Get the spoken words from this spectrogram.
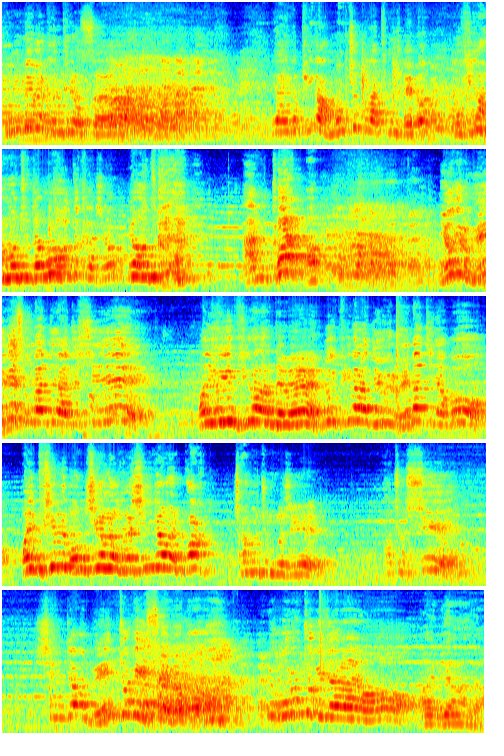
동맥을 건드렸어요. 야 이거 피가 안 멈출 것 같은데요? 어, 피가 안 멈춘다고? 어떡하죠? 야, 어떡하냐? 암컷! 여기를 왜 계속 만져요 아저씨? 아니, 여기 피가 난대 왜? 여기 피가 나는데 여기를 왜 만지냐고? 아니, 피를 멈추게 하려고 내가 심장을 꽉 잡아준 거지. 아저씨 심장은 왼쪽에 있어요. 이거 오른쪽이잖아요. 아, 미안하다.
